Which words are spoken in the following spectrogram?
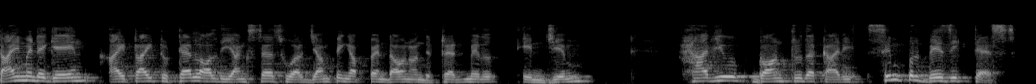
Time and again, I try to tell all the youngsters who are jumping up and down on the treadmill in gym have you gone through the cardi simple basic test?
